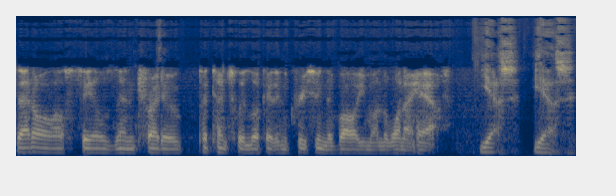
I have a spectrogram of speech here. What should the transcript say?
that all else fails, then try to potentially look at increasing the volume on the one I have. Yes, yes.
